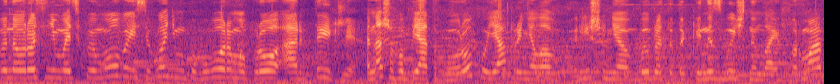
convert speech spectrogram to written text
Ви на уроці німецької мови, і сьогодні ми поговоримо про артиклі. Нашого п'ятого уроку я прийняла рішення вибрати такий незвичний лайв-формат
